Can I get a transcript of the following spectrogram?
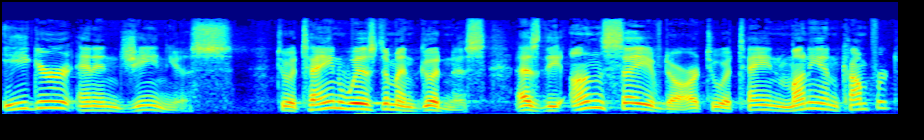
eager and ingenious to attain wisdom and goodness as the unsaved are to attain money and comfort,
